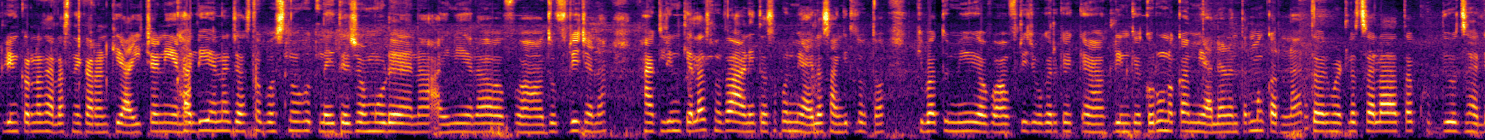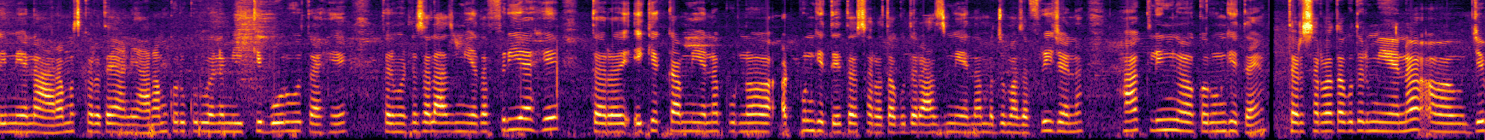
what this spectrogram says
क्लीन करणं झालाच नाही कारण की आईच्यानी खाली आहे ना जास्त बसणं होत नाही. त्याच्यामुळे यांना ना आईने आहे जो फ्रीज आहे ना हा क्लीन केलाच नव्हता. आणि तसं पण मी आईला सांगितलं होतं की बा तुम्ही फ्रीज वगैरे काही क्लीन काही करू नका. मी आल्यानंतर मग करणार. तर म्हटलं चला आता खूप दिवस झाले मी यांना ना आरामच करत आहे आणि आराम करू करू आहे ना मी इतकी बोर होत आहे. तर म्हटलं चला आज मी आता फ्री आहे. तर एक एक काम मी आहे ना पूर्ण अटकून घेते. तर सर्वात अगोदर आज मी आहे ना जो माझा फ्रीज आहे ना हा क्लीन करून घेत आहे. तर सर्वात अगोदर मी आहे ना जे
